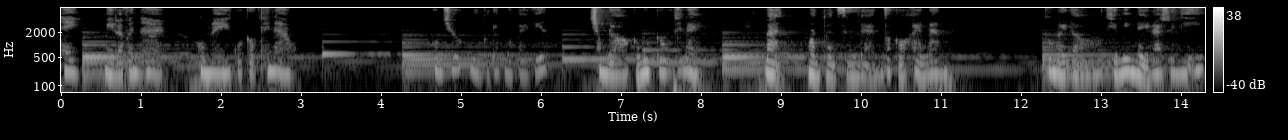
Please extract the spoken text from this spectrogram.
Hey, mình là Vân Hà. Hôm nay của cậu thế nào? Hôm trước mình có đọc một bài viết Trong đó có một câu thế này. Bạn hoàn toàn xứng đáng và có khả năng. Câu nói đó khiến mình nảy ra suy nghĩ.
